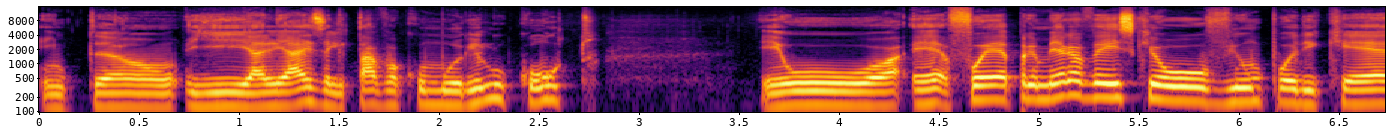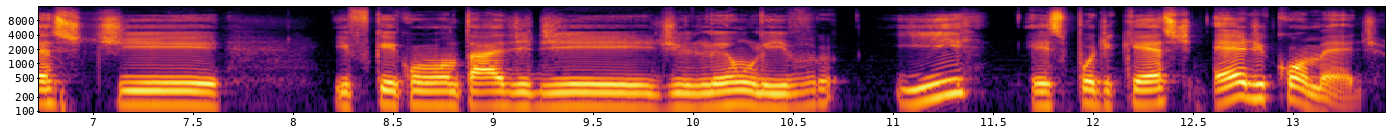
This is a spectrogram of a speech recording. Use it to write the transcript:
Então, e aliás, ele tava com o Murilo Couto, eu, é, foi a primeira vez que eu ouvi um podcast e fiquei com vontade de, de ler um livro. E esse podcast é de comédia.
